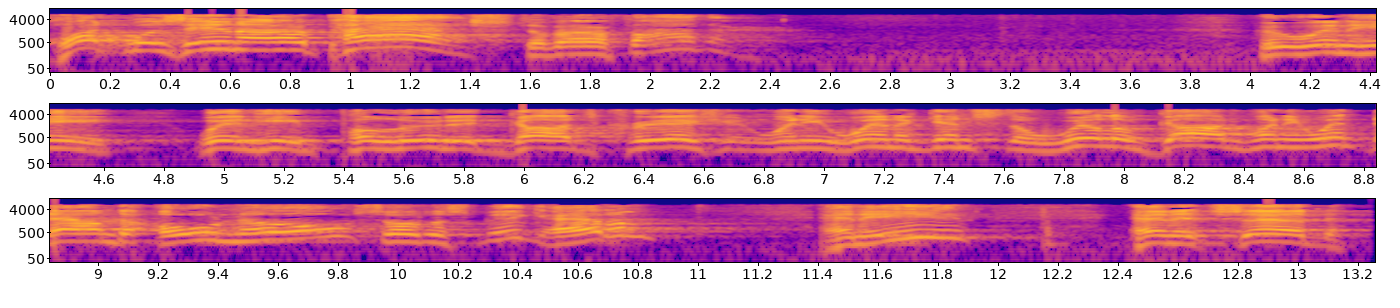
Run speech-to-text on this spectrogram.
What was in our past of our Father. Who when he when he polluted God's creation, when he went against the will of God, when he went down to oh no, so to speak, Adam and Eve, and it said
